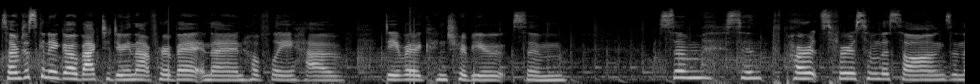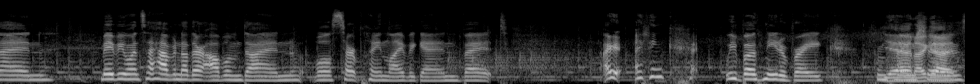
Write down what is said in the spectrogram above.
so I'm just gonna go back to doing that for a bit, and then hopefully have David contribute some some synth parts for some of the songs and then maybe once I have another album done, we'll start playing live again. But I I think we both need a break from Yeah, and I got.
